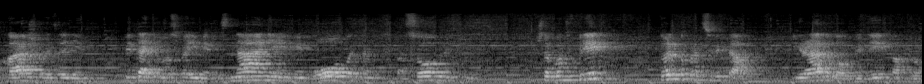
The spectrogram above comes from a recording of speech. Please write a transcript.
ухаживать за ним, питать его своими знаниями, опытом, способностями, чтобы он впредь только процветал и радовал людей вокруг.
